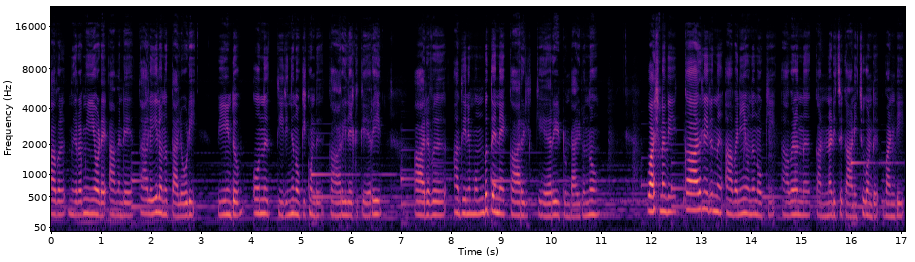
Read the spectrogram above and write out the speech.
അവൾ നിറമീയോടെ അവന്റെ തലയിലൊന്ന് തലോടി. വീണ്ടും ഒന്ന് തിരിഞ്ഞു നോക്കിക്കൊണ്ട് കാറിലേക്ക് കയറി. ആരവ് അതിനു മുമ്പ് തന്നെ കാറിൽ കയറിയിട്ടുണ്ടായിരുന്നു. വൈഷ്ണവി കാറിലിരുന്ന് അവനെ ഒന്ന് നോക്കി. അവനൊന്ന് കണ്ണടിച്ച് കാണിച്ചുകൊണ്ട് വണ്ടി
